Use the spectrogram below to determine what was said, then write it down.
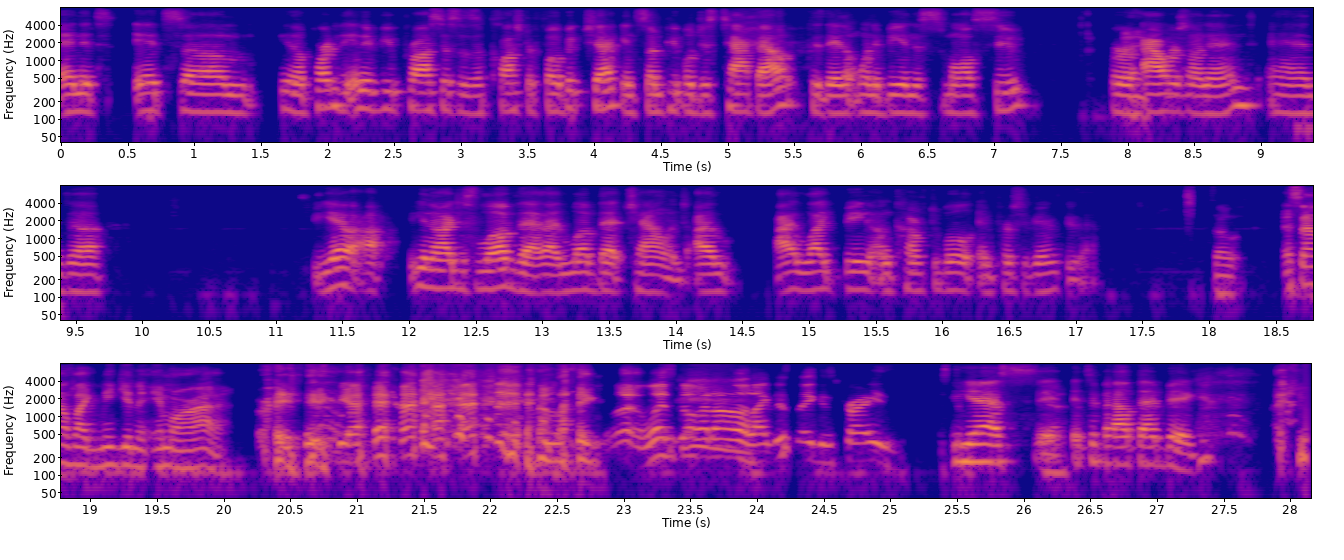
and it's it's um, you know part of the interview process is a claustrophobic check, and some people just tap out because they don't want to be in this small suit for Right. hours on end. And uh, yeah, I, you know, I just love that. I love that challenge. I I like being uncomfortable and persevering through that. So that sounds like me getting an MRI, right? yeah. I'm like, what, what's going on? Like this thing is crazy. Yes, Yeah. it, it's about that big.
